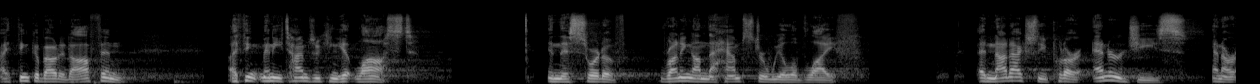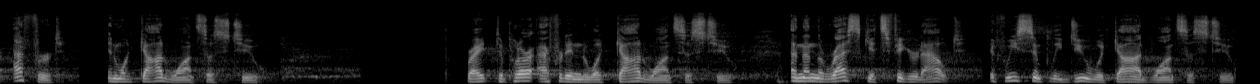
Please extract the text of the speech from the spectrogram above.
I think about it often. I think many times we can get lost in this sort of running on the hamster wheel of life and not actually put our energies and our effort in what God wants us to. Right? To put our effort into what God wants us to. And then the rest gets figured out if we simply do what God wants us to.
